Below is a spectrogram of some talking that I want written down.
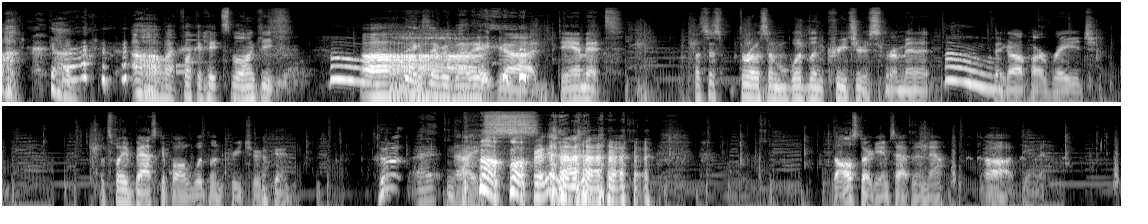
Oh, God. Oh, I fucking hate Spelunky. Oh, Thanks, ah, everybody. God damn it. Let's just throw some woodland creatures for a minute. Oh. Take off our rage. Let's play basketball, woodland creature. Okay. Nice. The All Star Game's happening now. Oh, damn it.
